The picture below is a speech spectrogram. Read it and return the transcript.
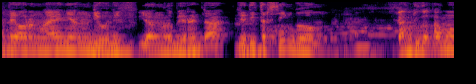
sampai orang lain yang di univ yang lebih rendah jadi tersinggung. dan juga kamu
